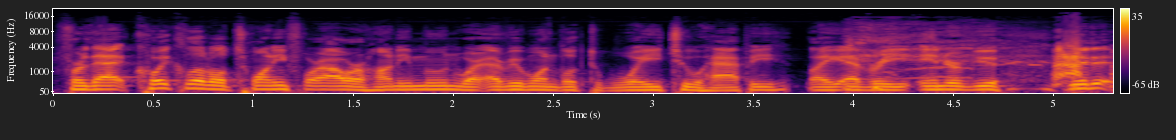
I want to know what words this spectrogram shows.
for that quick little 24 hour honeymoon where everyone looked way too happy. Like every interview, did it,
